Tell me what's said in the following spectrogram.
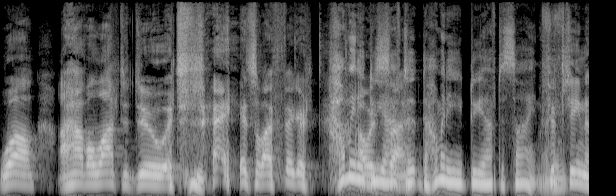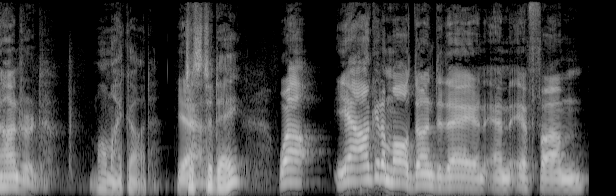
Well, I have a lot to do today, so I figured. How many I do you have to? How many do you have to sign? I mean, Fifteen hundred. oh my god! Yeah. Just today? Well, yeah, I'll get them all done today, and and if um,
